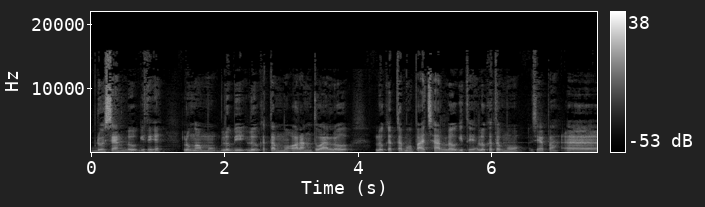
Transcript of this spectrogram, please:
dosen lu gitu ya, lu ngomong, lu lu ketemu orang tua lu, lu ketemu pacar lu gitu ya, lu ketemu siapa? Uh,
